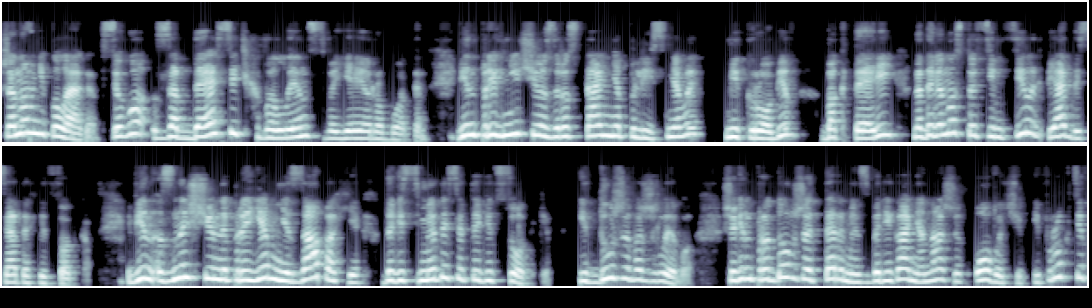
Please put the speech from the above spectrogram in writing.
Шановні колеги, всього за 10 хвилин своєї роботи він пригнічує зростання плісняви, мікробів, бактерій на 97,5%. Він знищує неприємні запахи до 80%. І дуже важливо, що він продовжує термін зберігання наших овочів і фруктів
